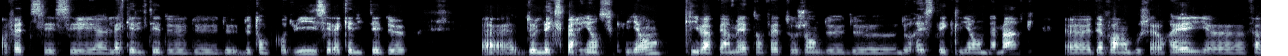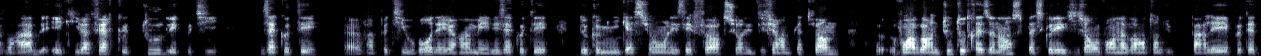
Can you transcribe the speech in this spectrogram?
en fait, c'est euh, la qualité de, de, ton produit, c'est la qualité de, euh, de l'expérience client qui va permettre en fait aux gens de, de, rester clients de la marque, euh, d'avoir un bouche à oreille favorable et qui va faire que tous les petits à côté, enfin petits ou gros d'ailleurs, hein, mais les à côté de communication, les efforts sur les différentes plateformes vont avoir une toute autre résonance parce que les gens vont en avoir entendu parler, peut-être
